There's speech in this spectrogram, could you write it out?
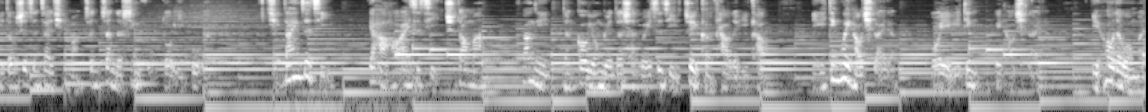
你都是正在前往真正的幸福多一步了。请答应自己，要好好爱自己，知道吗？让你能够永远的成为自己最可靠的依靠。你一定会好起来的，我也一定会好起来的。以后的我们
